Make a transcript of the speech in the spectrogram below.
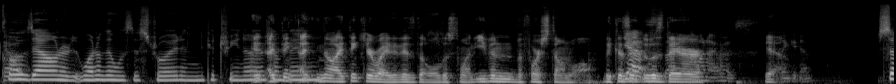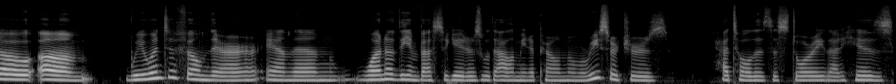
closed down, or one of them was destroyed in Katrina or It, I something. think I, no. I think you're right. It is the oldest one, even before Stonewall, because yes, it was that's there. The one I was Yeah. thinking of. So, um, we went to film there, and then one of the investigators with Alameda Paranormal Researchers had told us the story that his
